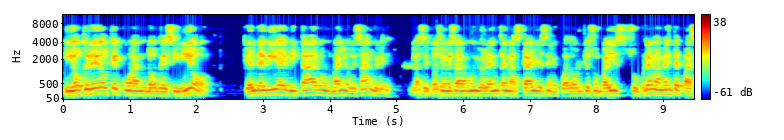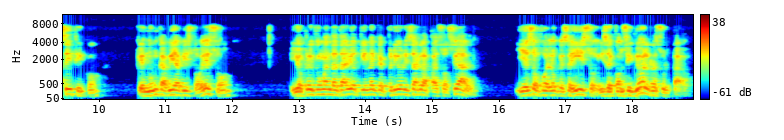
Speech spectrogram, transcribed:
Y yo creo que cuando decidió que él debía evitar un baño de sangre, la situación estaba muy violenta en las calles en Ecuador, que es un país supremamente pacífico, que nunca había visto eso. Y yo creo que un mandatario tiene que priorizar la paz social. Y eso fue lo que se hizo y se consiguió el resultado.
